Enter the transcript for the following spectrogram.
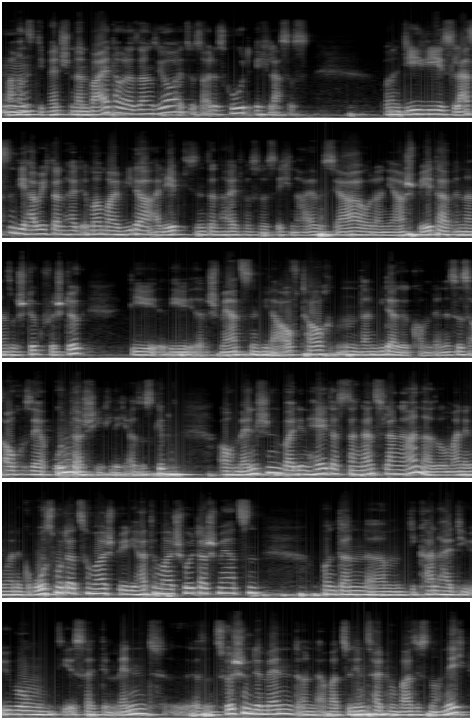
Machen Mhm. es die Menschen dann weiter oder sagen sie, ja, jetzt ist alles gut, ich lasse es. Und die, die es lassen, die habe ich dann halt immer mal wieder erlebt. Die sind dann halt, was weiß ich, ein halbes Jahr oder ein Jahr später, wenn dann so Stück für Stück die, die Schmerzen wieder auftauchten, dann wiedergekommen. Denn es ist auch sehr unterschiedlich. Also es gibt auch Menschen, bei denen hält das dann ganz lange an. Also meine, meine Großmutter zum Beispiel, die hatte mal Schulterschmerzen und dann, ähm, die kann halt die Übung, die ist halt dement, also inzwischen dement, und, aber zu dem Zeitpunkt war sie es noch nicht.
